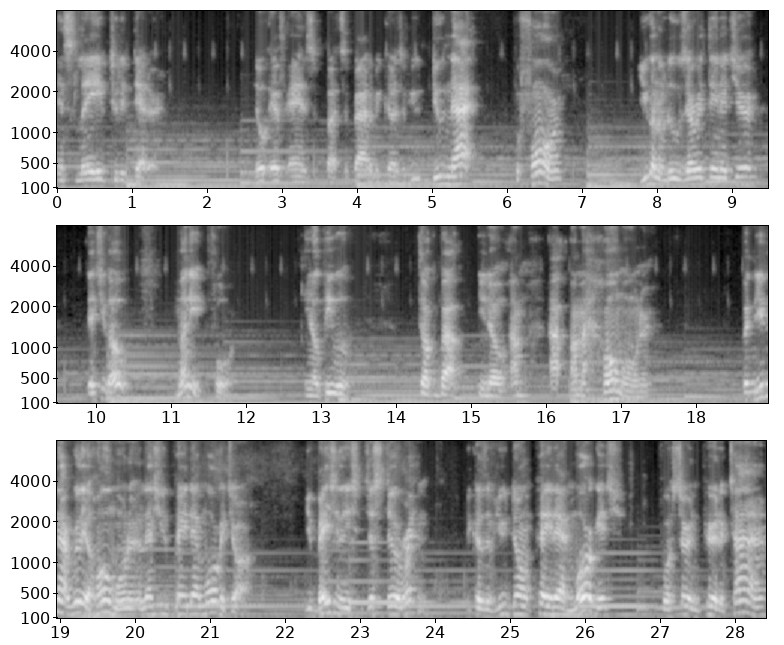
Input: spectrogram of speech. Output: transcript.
enslaved to the debtor. No ifs, ands, buts about it because if you do not perform, you're gonna lose everything that you're that you owe money for. You know, people talk about, you know, I'm I, I'm a homeowner, but you're not really a homeowner unless you pay that mortgage off. You basically just still renting because if you don't pay that mortgage for a certain period of time,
